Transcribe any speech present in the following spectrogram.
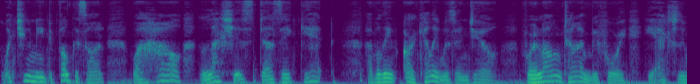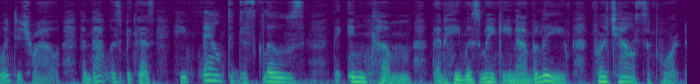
what you need to focus on, well, how luscious does it get? I believe R. Kelly was in jail for a long time before he actually went to trial, and that was because he failed to disclose the income that he was making, I believe, for child support.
